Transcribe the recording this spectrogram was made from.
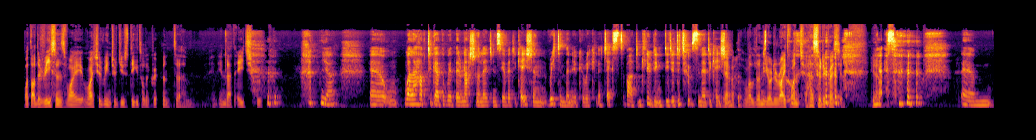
what are the reasons why why should we introduce digital equipment um, in, in that age group? yeah. Uh, well, I have, together with the National Agency of Education, written the new curricular texts about including digital tools in education. Yeah, well, then you're the right one to answer the question. Yeah. Yes. um,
